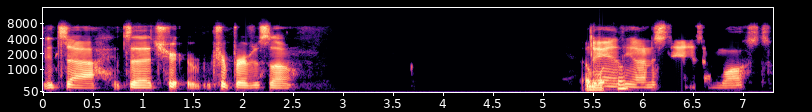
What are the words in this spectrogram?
it's uh, it's a tri- Trip River song. A The only thing I understand is I'm lost.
